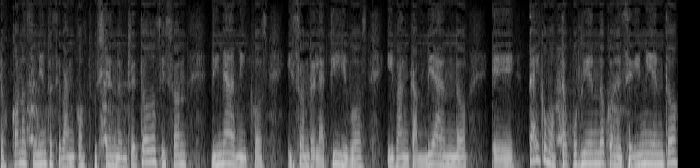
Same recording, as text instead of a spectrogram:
Los conocimientos se van construyendo entre todos y son dinámicos y son relativos y van cambiando eh, tal como está ocurriendo con el seguimiento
